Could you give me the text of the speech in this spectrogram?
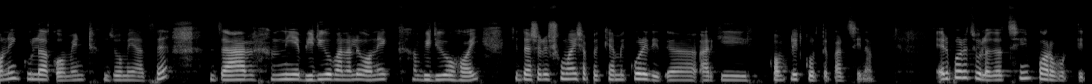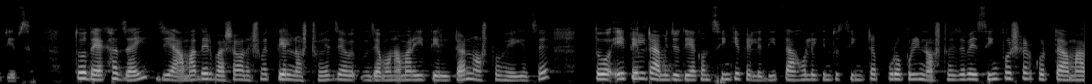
অনেকগুলা কমেন্ট জমে আছে। যার নিয়ে ভিডিও বানালে অনেক ভিডিও হয়। কিন্তু আসলে সময় সাপেক্ষে আমি করে দিতে আর কি কমপ্লিট করতে পারছি না। এরপরে চলে যাচ্ছি পরবর্তী টিপস। তো দেখা যায় যে আমাদের বাসায় অনেক সময় তেল নষ্ট হয়ে যায়। যেমন আমার এই তেলটা নষ্ট হয়ে গেছে। তো এই তেলটা আমি যদি এখন সিঙ্কে ফেলে দিই, তাহলে কিন্তু সিঙ্কটা পুরোপুরি নষ্ট হয়ে যাবে। এই সিঙ্ক পরিষ্কার করতে আমার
